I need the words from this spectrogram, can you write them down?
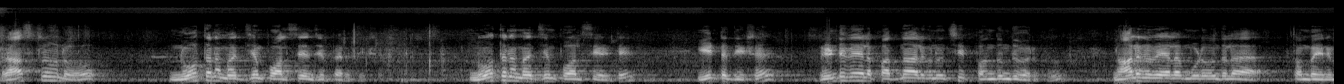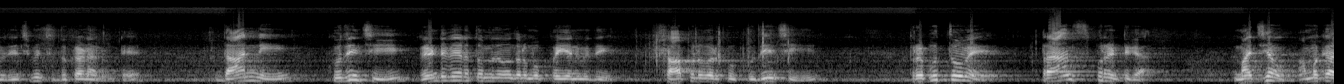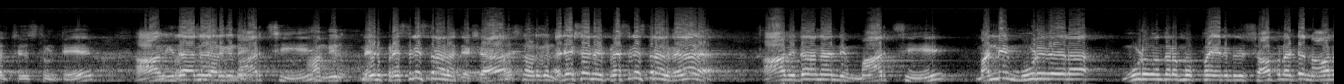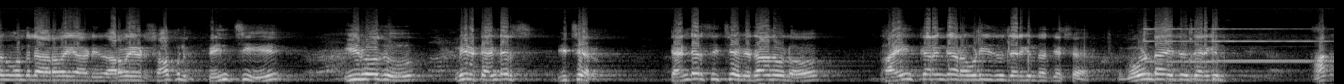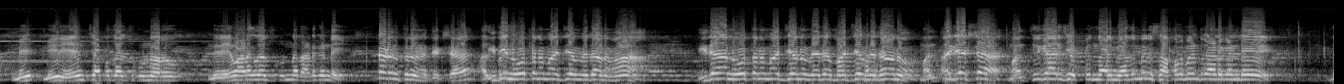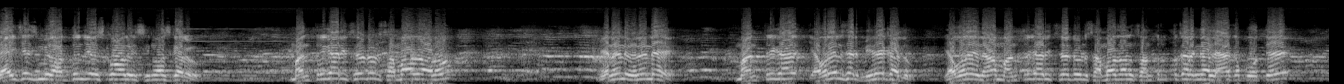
రాష్ట్రంలో నూతన మద్యం పాలసీ అని చెప్పారు దీక్ష. నూతన మద్యం పాలసీ అంటే ఏంట దీక్ష? రెండు వేల పద్నాలుగు నుంచి పంతొమ్మిది వరకు నాలుగు వేల మూడు వందల తొంభై ఎనిమిది ఇంచుమించు దుకాణాలు ఉంటే దాన్ని కుదించి రెండు వేల తొమ్మిది వందల ముప్పై ఎనిమిది షాపుల వరకు కుదించి ప్రభుత్వమే ట్రాన్స్పరెంట్గా మద్యం అమ్మకాలు చేస్తుంటే ఆ ప్రశ్న అడగండి. మార్చి మీరు- నేను ప్రశ్నిస్తున్నాను అధ్యక్ష. అడగండి. అధ్యక్ష నేను ప్రశ్నిస్తున్నాను వినాలా? ఆ విధానాన్ని మార్చి మళ్ళీ మూడు వేల మూడు వందల ముప్పై ఎనిమిది షాపులు అంటే నాలుగు వందల అరవై ఏడు అరవై ఏడు షాపులు పెంచి ఈరోజు మీరు టెండర్స్ ఇచ్చారు. టెండర్స్ ఇచ్చే విధానంలో భయంకరంగా రౌడీజం జరిగింది అధ్యక్ష. గూండాయిజం జరిగింది. మీరు ఏం చెప్పదలుచుకున్నారు? మీరు ఏం అడగదలుచుకున్నారు అడగండి. అడుగుతున్నాను అధ్యక్ష. ఇది నూతన మద్యం విధానమా? ఇదా నూతన మద్యం విధ- మద్యం విధానం. మంత్రి అధ్యక్ష. మంత్రి గారు చెప్పిన దాని మీద మీరు సప్లిమెంటరీ అడగండి. దయచేసి మీరు అర్థం చేసుకోవాలి శ్రీనివాస్ గారు. మంత్రి గారు ఇచ్చినటువంటి సమాధానం వినండి వినండి. మంత్రి గారు ఎవరైనా సరే మీరే కాదు. ఎవరైనా మంత్రి గారు ఇచ్చినటువంటి సమాధానం సంతృప్తికరంగా లేకపోతే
